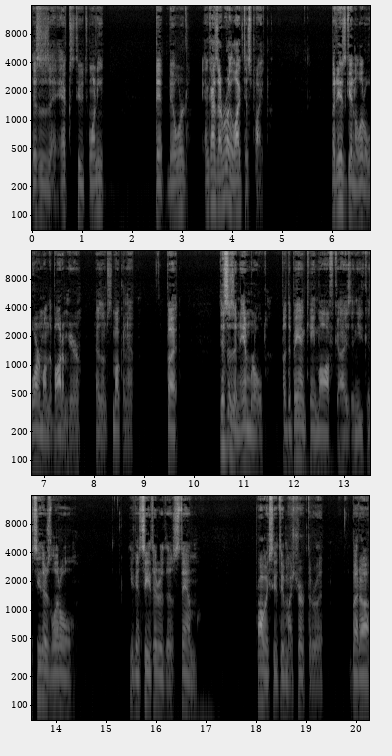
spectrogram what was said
This is a X220 bit Billiard. And guys, I really like this pipe. But it is getting a little warm on the bottom here as I'm smoking it. But this is an emerald, but the band came off, guys, and you can see there's a little you can see through the stem. Probably see through my shirt through it. But uh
